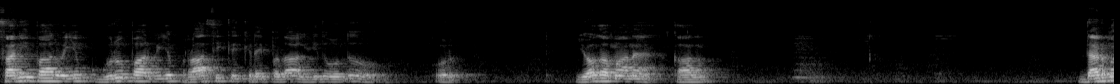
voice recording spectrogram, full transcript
சனி பார்வையும் குரு பார்வையும் ராசிக்கு கிடைப்பதால் இது வந்து ஒரு யோகமான காலம். தர்ம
